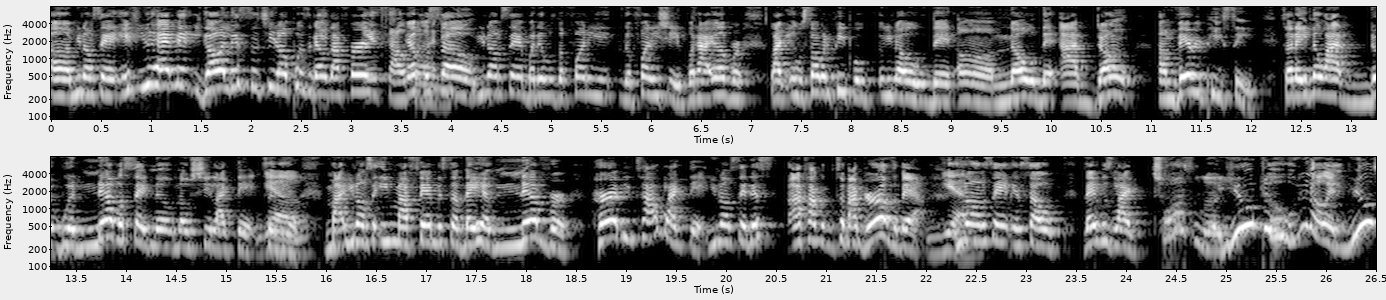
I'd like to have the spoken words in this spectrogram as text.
Um, you know what I'm saying? If you haven't, go and listen to Cheeto pussy. That was our first so episode. Funny. You know what I'm saying? But it was the funny the funny shit. But however, like it was so many people you know that um know that I don't I'm very PC, so they know I d- would never say no no shit like that to yeah. them. My, you know what I'm saying? Even my family stuff, they have never heard me talk like that. You know what I'm saying? This I talk to my girls about. Yeah. You know what I'm saying? And so they was like, Chancellor, you do, you know, and you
